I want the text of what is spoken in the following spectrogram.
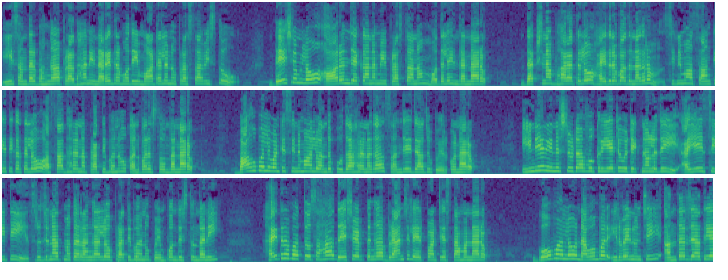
ఈ సందర్భంగా ప్రధాని నరేంద్ర మోదీ మాటలను ప్రస్తావిస్తూ దేశంలో ఆరెంజ్ ఎకానమీ ప్రస్థానం మొదలైందన్నారు. దక్షిణ భారత్లో హైదరాబాద్ నగరం సినిమా సాంకేతికతలో అసాధారణ ప్రతిభను కనపరుస్తోందన్నారు బాహుబలి వంటి సినిమాలు అందుకు ఉదాహరణగా సంజయ్ జాజు పేర్కొన్నారు. Indian institute of creative technology IICT సృజనాత్మక రంగాల్లో ప్రతిభను పెంపొందిస్తుందని హైదరాబాద్తో సహా దేశవ్యాప్తంగా బ్రాంచ్లు ఏర్పాటు చేస్తామన్నారు గోవాలో నవంబర్ ఇరవై నుంచి అంతర్జాతీయ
